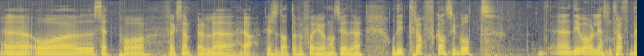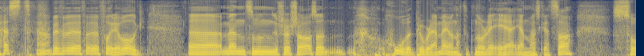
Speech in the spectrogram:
eh, og sett på f.eks. Ja, resultatet fra forrige gang osv. Og, så og de traff ganske godt. Eh, De var vel de som traff best Ja. ved forrige valg. Eh, Men som du selv sa, altså, hovedproblemet er jo nettopp når det er enmannskretser, så,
